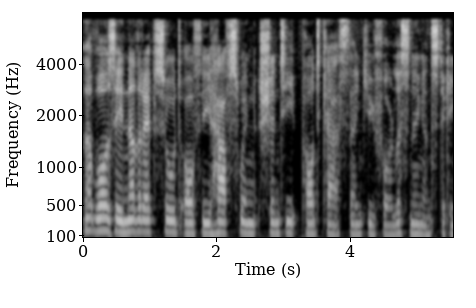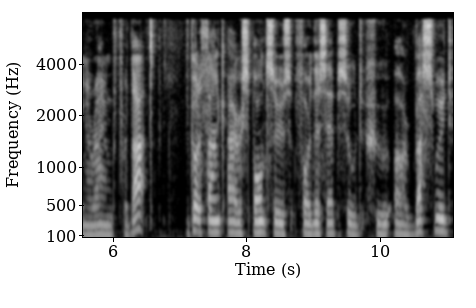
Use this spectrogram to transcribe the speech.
That was another episode of the Half Swing Shinty podcast. Thank you for listening and sticking around for that. We've got to thank our sponsors for this episode, who are Rustwood.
